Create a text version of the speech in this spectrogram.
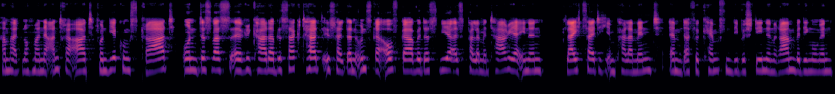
haben halt nochmal eine andere Art von Wirkungsgrad. Und das, was äh, Ricarda gesagt hat, ist halt dann unsere Aufgabe, dass wir als ParlamentarierInnen gleichzeitig im Parlament ähm, dafür kämpfen, die bestehenden Rahmenbedingungen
